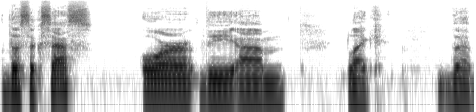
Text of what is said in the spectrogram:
the success or the um, like the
